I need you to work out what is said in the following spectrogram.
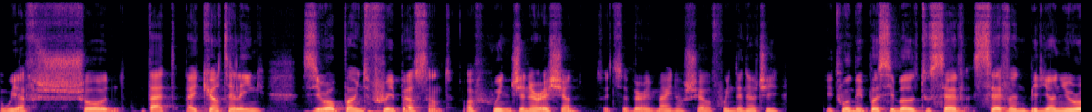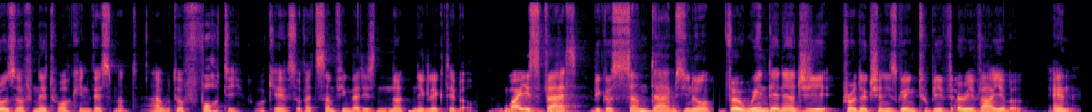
we have showed that by curtailing 0.3% of wind generation, so it's a very minor share of wind energy, it will be possible to save 7 billion euros of network investment out of 40. Okay, so that's something that is not neglectable. Why is that? Because sometimes, you know, the wind energy production is going to be very variable and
